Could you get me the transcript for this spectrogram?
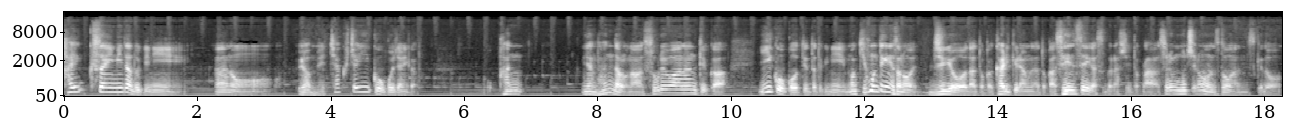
体育祭見た時にあの、いやめちゃくちゃいい高校じゃねえかと。かんいやなんだろうなそれは何ていうかいい高校って言った時に、まあ、基本的にはその授業だとかカリキュラムだとか先生が素晴らしいとかそれももちろんそうなんですけど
